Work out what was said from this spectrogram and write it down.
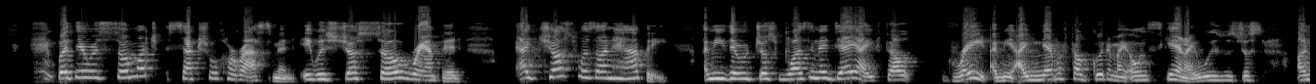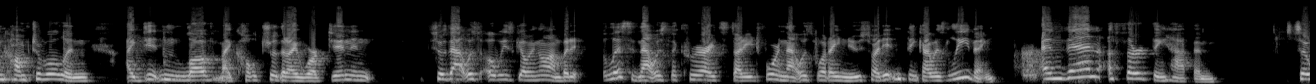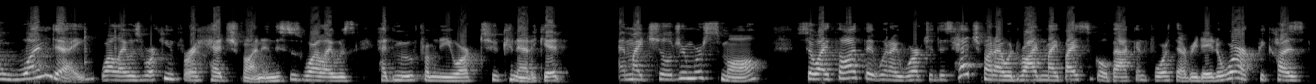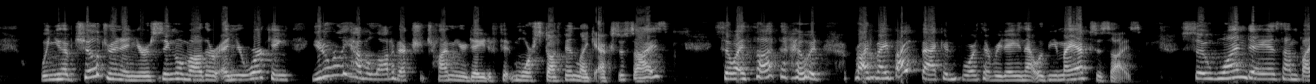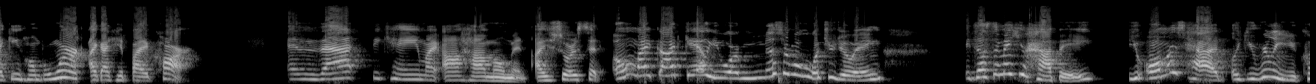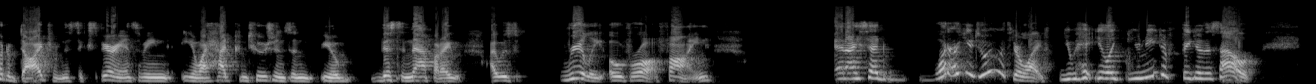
but there was so much sexual harassment. It was just so rampant. I just was unhappy. I mean, there just wasn't a day I felt great. I mean, I never felt good in my own skin. I always was just uncomfortable and I didn't love my culture that I worked in. And so that was always going on. But it, listen, that was the career I'd studied for and that was what I knew. So I didn't think I was leaving. And then a third thing happened. So one day while I was working for a hedge fund, and this is while I was had moved from New York to Connecticut, and my children were small. So I thought that when I worked at this hedge fund, I would ride my bicycle back and forth every day to work because when you have children and you're a single mother and you're working, you don't really have a lot of extra time in your day to fit more stuff in, like exercise. So I thought that I would ride my bike back and forth every day and that would be my exercise. So one day, as I'm biking home from work, I got hit by a car. And that became my aha moment. I sort of said, Oh my God, Gail, you are miserable with what you're doing. It doesn't make you happy you almost had like you really you could have died from this experience i mean you know i had contusions and you know this and that but i i was really overall fine and i said what are you doing with your life you hate you like you need to figure this out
